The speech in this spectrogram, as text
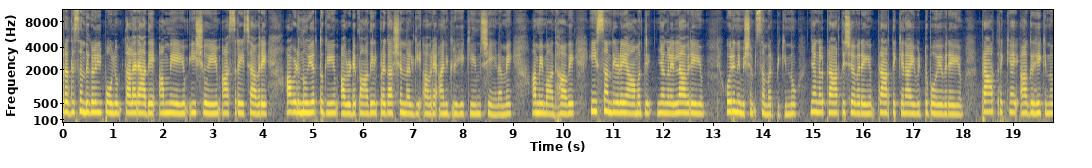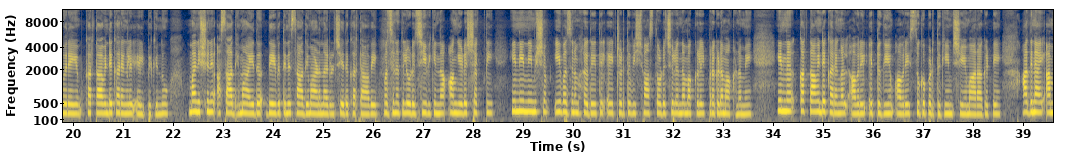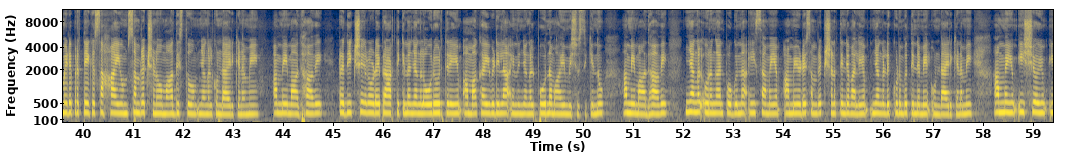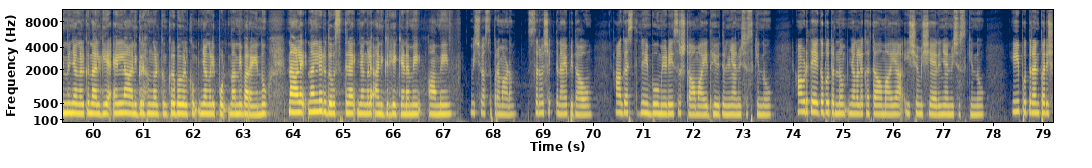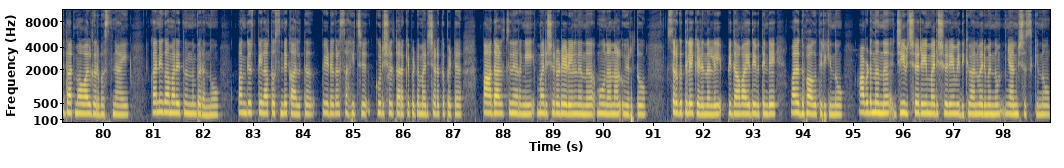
പ്രതിസന്ധികളിൽ പോലും തളരാതെ അമ്മയെയും ഈശോയെയും ആശ്രയിച്ച അവരെ അവിടുന്ന് ഉയർത്തുകയും അവരുടെ പാതയിൽ പ്രകാശം നൽകി അവരെ അനുഗ്രഹിക്കുകയും ചെയ്യണമേ. അമ്മേ മാതാവേ ഈ സന്ധ്യയുടെ യാമത്തിൽ ഞങ്ങളെല്ലാവരെയും ഒരു നിമിഷം സമർപ്പിക്കുന്നു. ഞങ്ങൾ പ്രാർത്ഥിച്ചവരെയും പ്രാർത്ഥിക്കാനായി വിട്ടുപോയവരെയും പ്രാർത്ഥനയ്ക്കായി ആഗ്രഹിക്കുന്നവരെയും കർത്താവിന്റെ കരങ്ങളിൽ ഏൽപ്പിക്കുന്നു. മനുഷ്യന് അസാധ്യമായത് ദൈവത്തിന് സാധ്യമാണെന്ന് അരുൾ ചെയ്ത കർത്താവെ വചനത്തിലൂടെ ജീവിക്കുന്ന അങ്ങയുടെ ശക്തി ഇന്നീ നിമിഷം ഈ വചനം ഹൃദയത്തിൽ ഏറ്റെടുത്ത് വിശ്വാസത്തോടെ ചൊല്ലുന്ന മക്കളിൽ പ്രകടമാക്കണമേ. ഇന്ന് കർത്താവിന്റെ കരങ്ങൾ അവരിൽ എത്തുകയും അവരെ സുഖപ്പെടുത്തുകയും ചെയ്യുമാറാകട്ടെ. അതിനായി അമ്മയുടെ പ്രത്യേക സഹായവും സംരക്ഷണവും മാധ്യസ്ഥവും ഞങ്ങൾക്കുണ്ടായിരിക്കണമേ. അമ്മേ മാതാവേ പ്രതീക്ഷകളോടെ പ്രാർത്ഥിക്കുന്ന ഞങ്ങൾ ഓരോരുത്തരെയും അമ്മ കൈവിടില്ല എന്ന് ഞങ്ങൾ പൂർണമായും വിശ്വസിക്കുന്നു. അമ്മി മാതാവേ ഞങ്ങൾ ഉറങ്ങാൻ പോകുന്ന ഈ സമയം അമ്മയുടെ സംരക്ഷണത്തിന്റെ വലയം ഞങ്ങളുടെ കുടുംബത്തിന്റെ മേൽ ഉണ്ടായിരിക്കണമേ. അമ്മയും ഈശോയും ഇന്ന് ഞങ്ങൾക്ക് നൽകിയ എല്ലാ അനുഗ്രഹങ്ങൾക്കും കൃപകൾക്കും ഞങ്ങളിപ്പോൾ നന്ദി പറയുന്നു. നാളെ നല്ലൊരു ദിവസത്തിനായി ഞങ്ങളെ അനുഗ്രഹിക്കണമേ. ആമേൻ. വിശ്വാസ പ്രമാണം സർവശക്തനായ പിതാവും ആകാശത്തിന്റെയും ഭൂമിയുടെയും സൃഷ്ടാവുമായ ദൈവത്തിൽ ഞാൻ വിശ്വസിക്കുന്നു. അവിടുത്തെ ഏകപുത്രനും ഞങ്ങളുടെ കർത്താവുമായ ഈശോമിശയാലും ഞാൻ വിശ്വസിക്കുന്നു. ഈ പുത്രൻ പരിശുദ്ധാത്മാവാൽ ഗർഭസ്ഥനായി കന്യകാമരത്തിൽ നിന്നും പിറന്നു. പന്ത്യോസ് പിലാത്തോസിന്റെ കാലത്ത് പീഡകൾ സഹിച്ച് കുരിശിൽ തറയ്ക്കപ്പെട്ട് മരിച്ചടക്കപ്പെട്ട് പാതാളത്തിലിറങ്ങി മരിച്ചവരുടെ ഇടയിൽ നിന്ന് മൂന്നാം നാൾ ഉയർത്തു. സ്വർഗത്തിലേക്ക് എഴുന്നള്ളി പിതാവായ ദൈവത്തിന്റെ വലതുഭാഗത്തിരിക്കുന്നു. അവിടെ നിന്ന് ജീവിച്ചവരെയും മരിച്ചവരെയും വിധിക്കുവാൻ വരുമെന്നും ഞാൻ വിശ്വസിക്കുന്നു.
